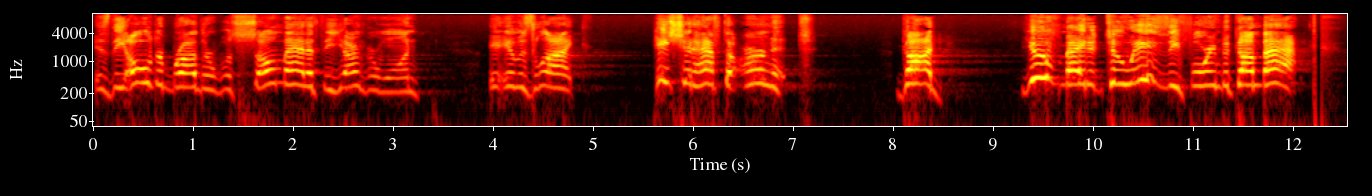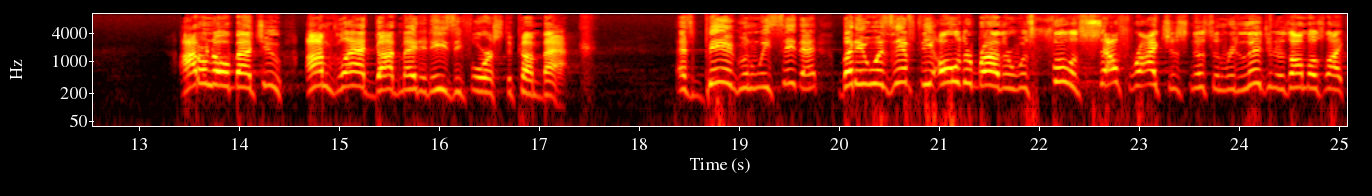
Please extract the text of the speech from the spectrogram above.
is the older brother was so mad at the younger one, it, it was like he should have to earn it. God, you've made it too easy for him to come back. I don't know about you. I'm glad God made it easy for us to come back. That's big when we see that. But it was if the older brother was full of self righteousness and religion. It was almost like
